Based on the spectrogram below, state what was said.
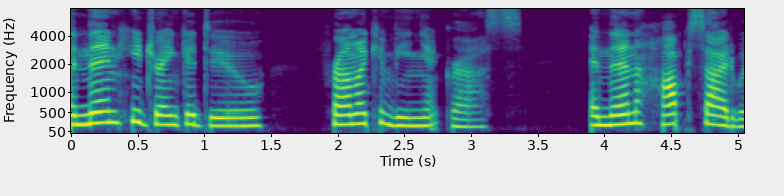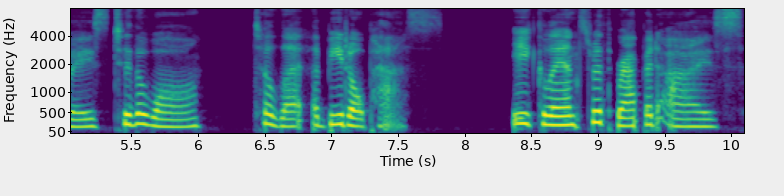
And then he drank a dew from a convenient grass, and then hopped sideways to the wall to let a beetle pass. He glanced with rapid eyes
